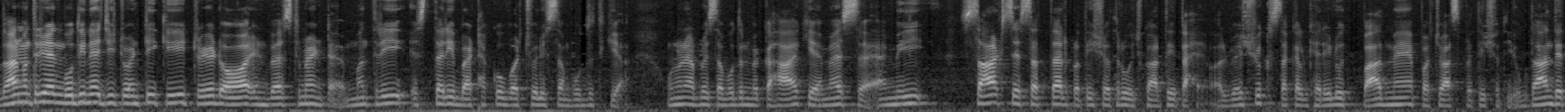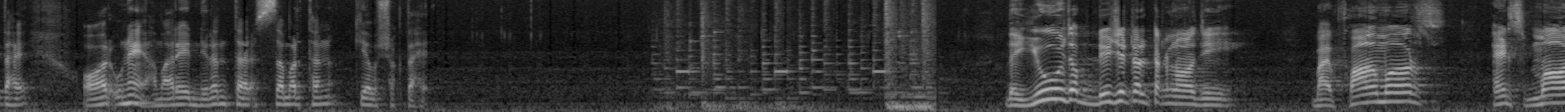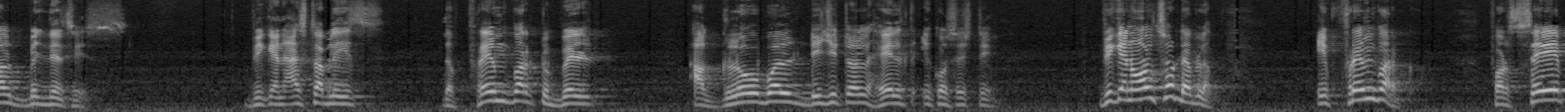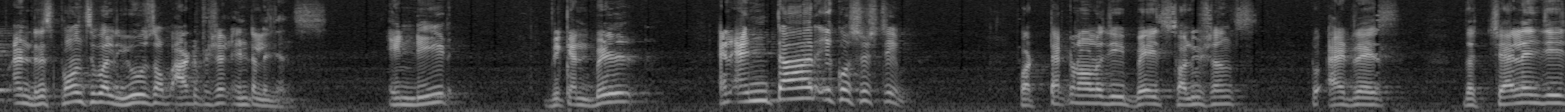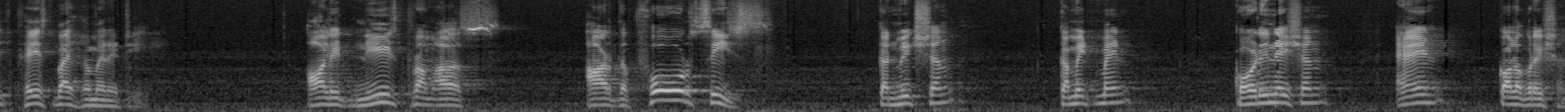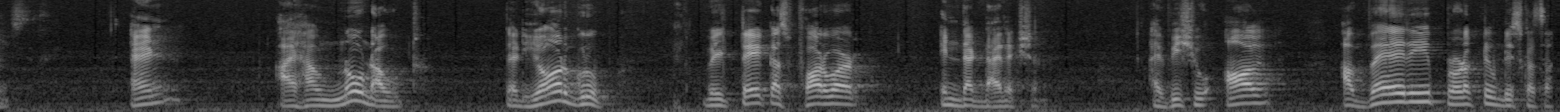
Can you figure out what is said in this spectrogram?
प्रधानमंत्री नरेंद्र मोदी ने G twenty की ट्रेड और इन्वेस्टमेंट मंत्री स्तरीय बैठक को वर्चुअली संबोधित किया। उन्होंने अपने संबोधन में कहा कि एमएसएमई 60 से 70 प्रतिशत रोज़गार देता है और वैश्विक सकल घरेलू उत्पाद में 50 प्रतिशत योगदान देता है और उन्हें हमारे निरंतर समर्थन की आवश्यकता है। The use of digital technology by farmers and small businesses. We can establish the framework to build a global digital health ecosystem. We can also develop a framework for safe and responsible use of artificial intelligence. Indeed, we can build an entire ecosystem for technology based solutions to address the challenges faced by humanity. All it needs from us are the four C's conviction, commitment, coordination, and collaborations. And I have no doubt that your group will take us forward in that direction. I wish you all a very productive discussion.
